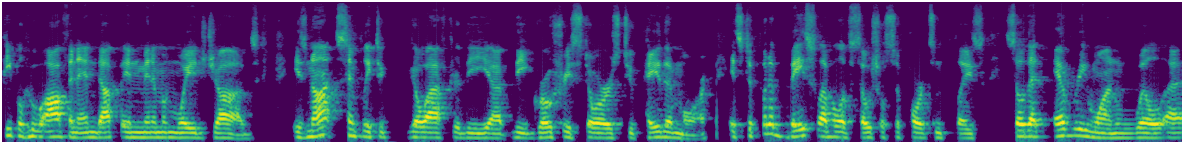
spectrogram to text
people who often end up in minimum wage jobs is not simply to go after the, uh, the grocery stores to pay them more. It's to put a base level of social supports in place so that everyone will uh,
